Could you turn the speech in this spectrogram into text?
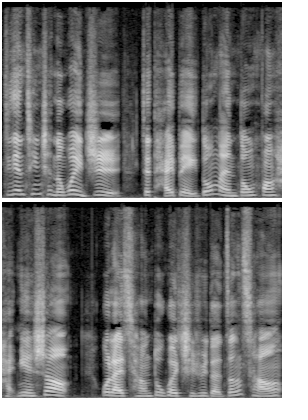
今天清晨的位置在台北东南东方海面上。未来强度会持续的增强。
